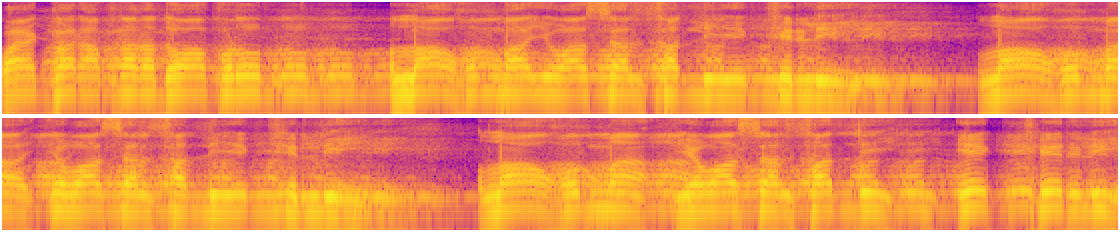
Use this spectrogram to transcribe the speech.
কয়েকবার আপনারা দোয়া পড়ুন আল্লাহ হুম্মা ইউয়াসাল ফাদলি ইকফিরলি আল্লাহ হুম্মা ইউয়াসাল ফাদলি ইকফিরলি আল্লাহ হুম্মা ইউয়াসাল ফাদলি ইকফিরলি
